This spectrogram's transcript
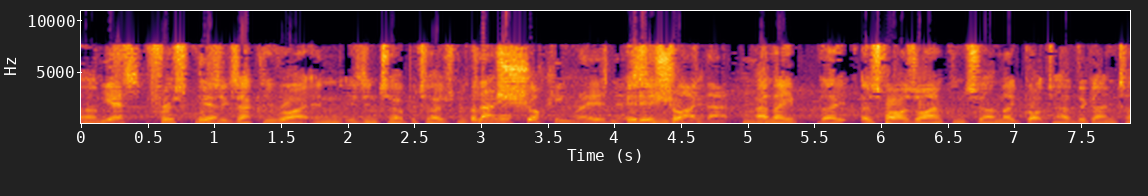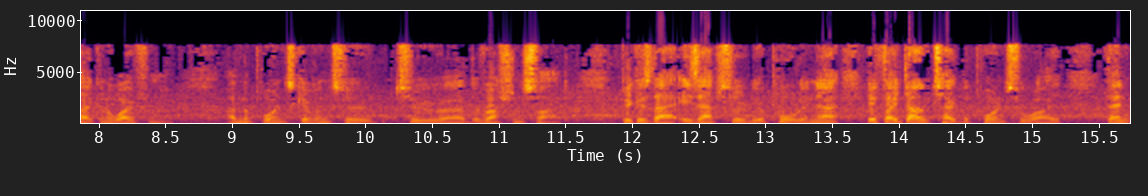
Um, Yes. Frisk was Yeah. exactly right in his interpretation of But the that's law. shocking, Ray, isn't it? It is Seems shocking, like that. and they, they, as far as I'm concerned, they've got to have the game taken away from them, and the points given to to uh, the Russian side, because that is absolutely appalling. Now, if they don't take the points away, then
